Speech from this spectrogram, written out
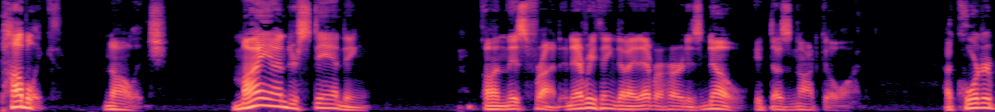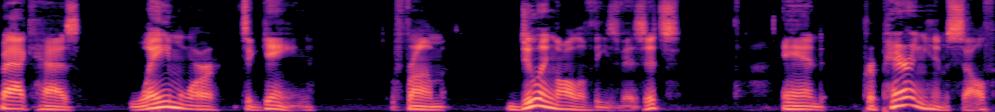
public knowledge. My understanding on this front and everything that I'd ever heard is no, it does not go on. A quarterback has way more to gain from doing all of these visits and preparing himself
